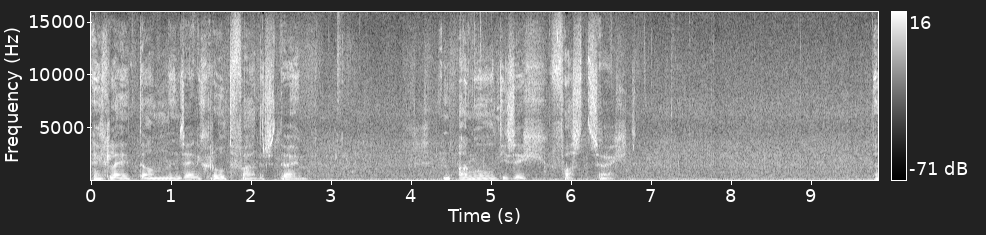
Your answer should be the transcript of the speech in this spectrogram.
en glijdt dan in zijn grootvaders duim. Een angel die zich vastzuigt. De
